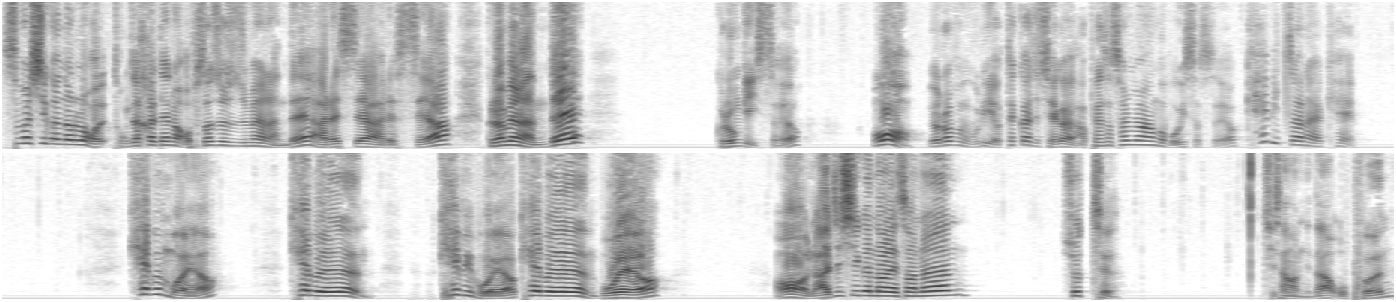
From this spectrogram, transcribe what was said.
스몰 시그널로 어- 동작할 때는 없어져 주면 안 돼? RS야 RS야 그러면 안 돼? 그런 게 있어요? 어 여러분 우리 여태까지 제가 앞에서 설명한 거 뭐 있었어요? 캡 있잖아요 캡 캡은 뭐예요? 캡은 캡이 뭐예요? 캡은 뭐예요? 어 라지 시그널에서는 쇼트 지상합니다 오픈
